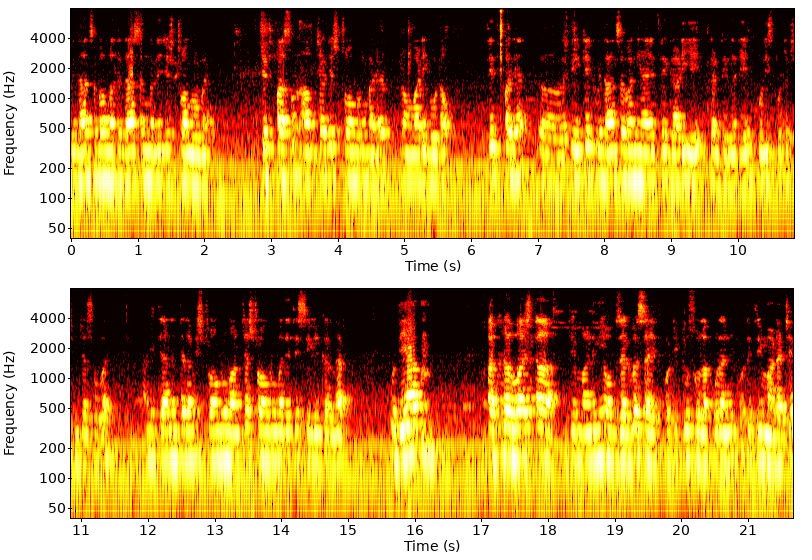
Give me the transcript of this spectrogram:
विधानसभा मतदारसंघमध्ये जे स्ट्रॉंग रूम आहे तिथपासून आमच्या जे स्ट्रॉंग रूम आहे रामवाडी गोडाऊन तिथपर्यंत एक एक विधानसभा निहाय ते गाडी येईल कंटेनर येईल पोलीस प्रोटेक्शनच्या सोबत. आणि त्यानंतर आम्ही स्ट्रॉंग रूम आमच्या स्ट्रॉंग रूममध्ये ते सिलिंग करणार. उद्या अकरा वाजता जे माननीय ऑब्झर्वर्स आहेत फोर्टी टू सोलापूर आणि फोर्टी थ्री माडाचे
